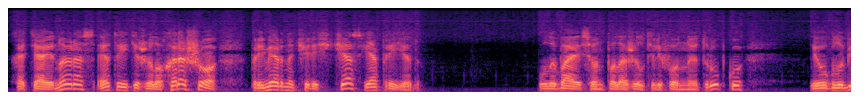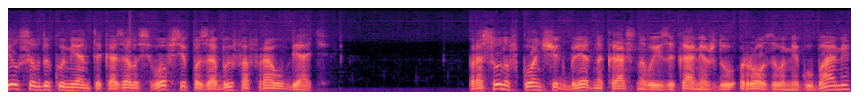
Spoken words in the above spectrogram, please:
хотя иной раз это и тяжело. Хорошо, примерно через час я приеду. Улыбаясь, он положил телефонную трубку и углубился в документы, казалось, вовсе позабыв о фрау Бять. Просунув кончик бледно-красного языка между розовыми губами,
